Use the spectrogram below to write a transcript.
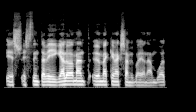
és, és szinte végig elölment, ő meg, meg semmi baja nem volt.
